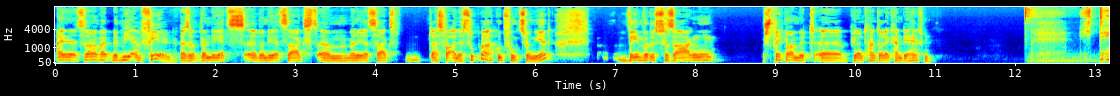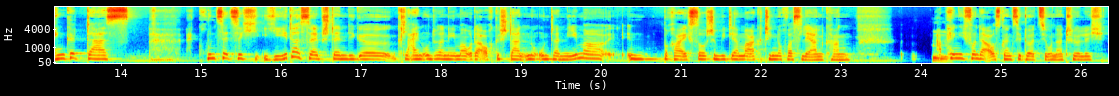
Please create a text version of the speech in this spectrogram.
eine Zusammenarbeit mit mir empfehlen? Also wenn du jetzt, äh, wenn du jetzt sagst, ähm, wenn du jetzt sagst, das war alles super, hat gut funktioniert, wem würdest du sagen, sprich mal mit äh, Björn Tantor, der kann dir helfen? Ich denke, dass grundsätzlich jeder selbstständige Kleinunternehmer oder auch gestandene Unternehmer im Bereich Social Media Marketing noch was lernen kann. Mhm. Abhängig von der Ausgangssituation natürlich.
